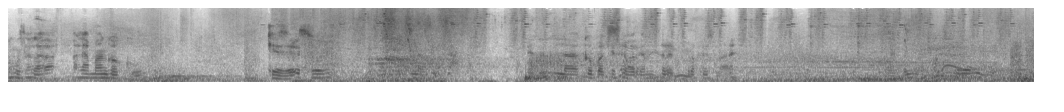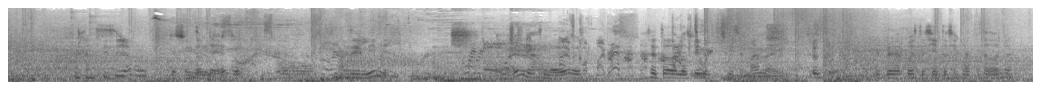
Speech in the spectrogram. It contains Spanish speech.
Vamos a la, a la Mangoku. ¿Qué es eso? La, la copa que se va a organizar el profe Así se llama. ¿Qué son dónde es? Es en línea. Hace todos los fines de semana y creo que el primer puesto 150 dólares.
